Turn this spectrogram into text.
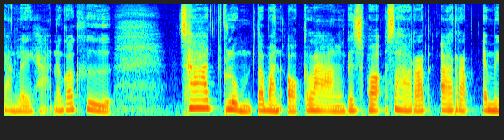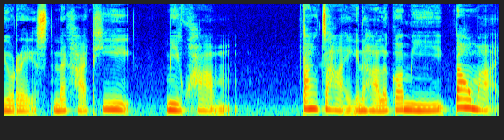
กันเลยค่ะ นั่นก็คือชาติกลุ่มตะวันออกกลาง โดยเฉพาะสหรัฐอาหรับเอมิเรส์นะคะที่มีความ ตั้งใจนะคะ แล้วก็มีเป้าหมาย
